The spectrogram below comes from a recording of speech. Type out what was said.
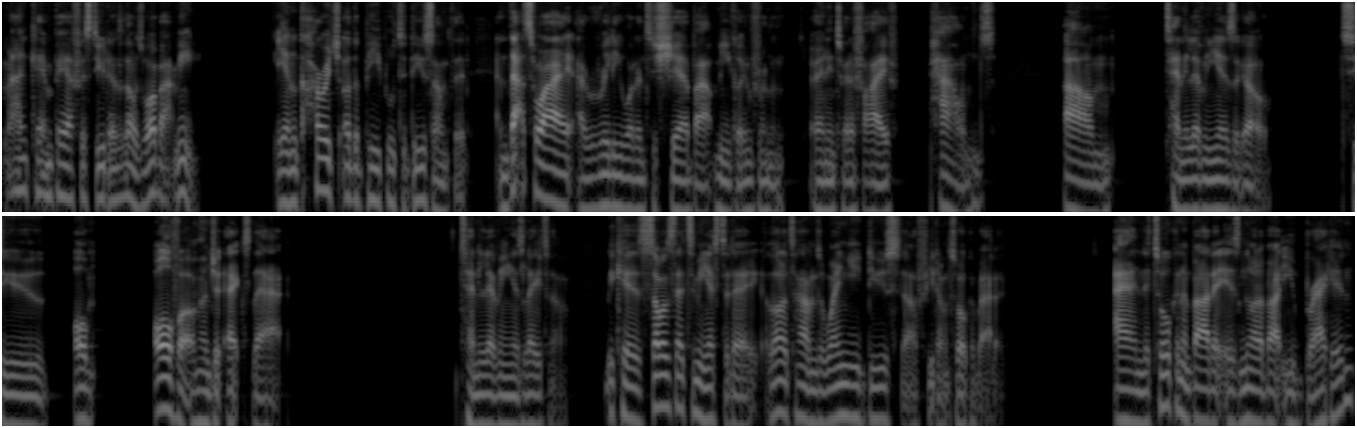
man can pay off his student loans. What about me? It encouraged other people to do something. And that's why I really wanted to share about me going from earning 25 pounds um, 10, 11 years ago to over 100x that 10, 11 years later. Because someone said to me yesterday, a lot of times when you do stuff, you don't talk about it. And the talking about it is not about you bragging.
